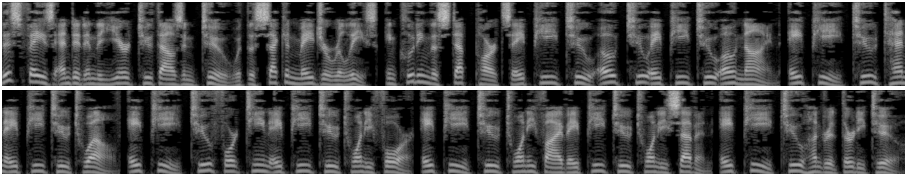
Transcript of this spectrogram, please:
This phase ended in the year 2002 with the second major release, including the STEP parts AP202 AP209, AP210 AP212, AP214 AP224, AP225 AP227, AP232.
